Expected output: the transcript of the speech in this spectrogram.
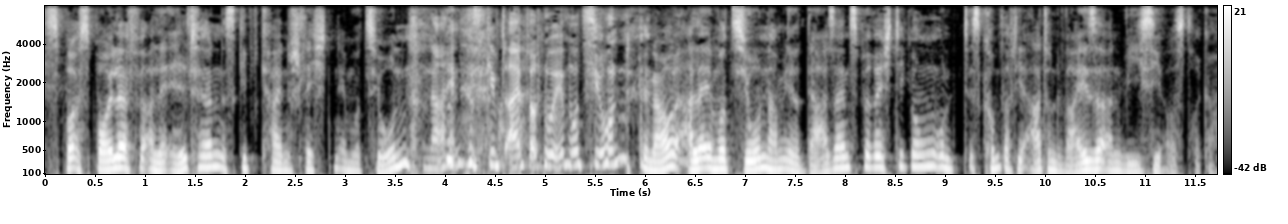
Spo Spoiler für alle Eltern, es gibt keine schlechten Emotionen. Nein, es gibt einfach nur Emotionen. Genau, alle Emotionen haben ihre Daseinsberechtigung und es kommt auf die Art und Weise an, wie ich sie ausdrücke.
